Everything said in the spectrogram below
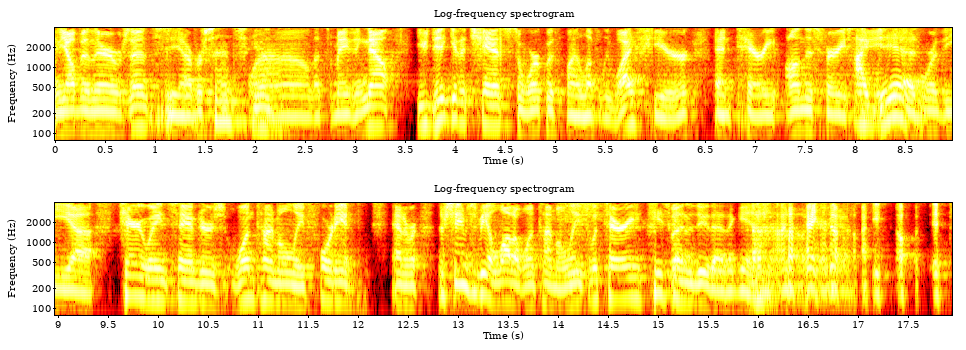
And y'all been there ever since? yeah, ever since. Yeah. Wow, that's amazing. Now, you did get a chance to work with my lovely wife here and Terry on this very stage. I did. For the uh, Terry Wayne Sanders one time only 40th anniversary. There seems to be a lot of one time onlys with Terry. He's going to do that again. I know. I know, I know it,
